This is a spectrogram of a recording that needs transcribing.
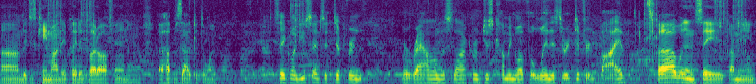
Um, they just came out and they played a butt off and um, helped us out get the win. Saquon, do you sense a different morale in this locker room just coming off a win? Is there a different vibe? Uh, I wouldn't say. I mean,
